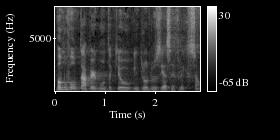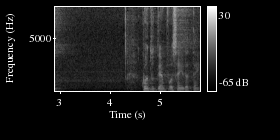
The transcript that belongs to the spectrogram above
Vamos voltar à pergunta que eu introduzi essa reflexão. Quanto tempo você ainda tem?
